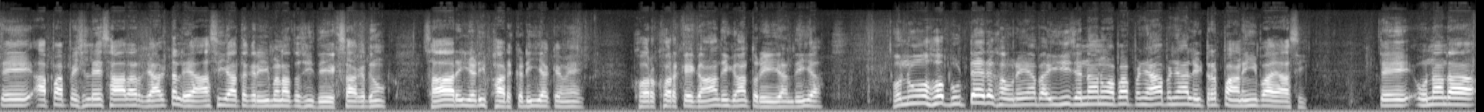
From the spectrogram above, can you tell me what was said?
ਤੇ ਆਪਾਂ ਪਿਛਲੇ ਸਾਲ ਰਿਜ਼ਲਟ ਲਿਆ ਸੀ ਆ ਤਕਰੀਬਨ, ਤੁਸੀਂ ਦੇਖ ਸਕਦੇ ਹੋ, ਸਾਰੀ ਜਿਹੜੀ ਫੜਕੜੀ ਆ ਕਿਵੇਂ ਖੁਰ ਖੁਰ ਕੇ ਗਾਂ ਦੀ ਗਾਂ ਤੁਰੀ ਜਾਂਦੀ ਆ। ਤੁਹਾਨੂੰ ਉਹ ਬੂਟੇ ਦਿਖਾਉਣੇ ਆ ਬਾਈ ਜੀ, ਜਿਨ੍ਹਾਂ ਨੂੰ ਆਪਾਂ 50 50 ਲੀਟਰ ਪਾਣੀ ਪਾਇਆ ਸੀ ਤੇ ਉਹਨਾਂ ਦਾ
